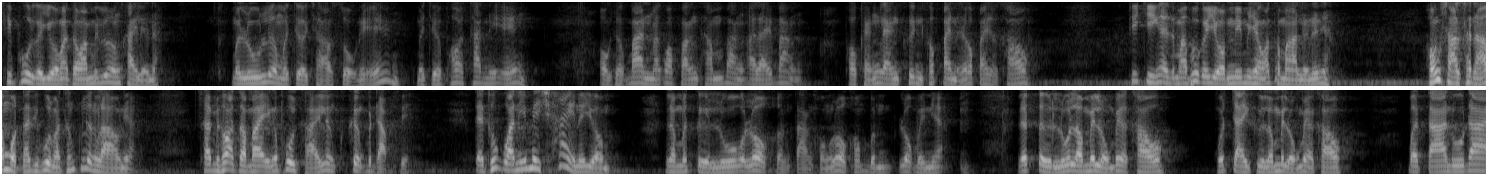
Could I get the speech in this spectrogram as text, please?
ที่พูดกับโยมอาตมาไม่รู้เรื่องใครเลยนะ มารู้เรื่องมาเจอชาวโศกนี่เอง มาเจอพ่อท่านนี่เอง ออกจากบ้านมาก็ฟังทำบ้างอะไรบ้าง พอแข็งแรงขึ้นเขาไปไหนก็ไปกับเขาที่จริงอาตมาพูดกับโยมนี่ไม่ใช่ของอาตมาเลยนะเนี่ยของศาสนาหมดนะที่พูดมาทั้งเรื่องราวเนี่ยถ้าเป็นข้ออาตมาเองก็พูดขายเรื่องเครื่องประดับสิแต่ทุกวันนี้ไม่ใช่นะโยม เรามาตื่นรู้โลกต่างๆ ของโลกของบนโลกใบนี้แล้วตื่นรู้เราไม่หลงไปกับเขาหัวใจคือเราไม่หลงไปกับเขาเปิดตาดูได้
